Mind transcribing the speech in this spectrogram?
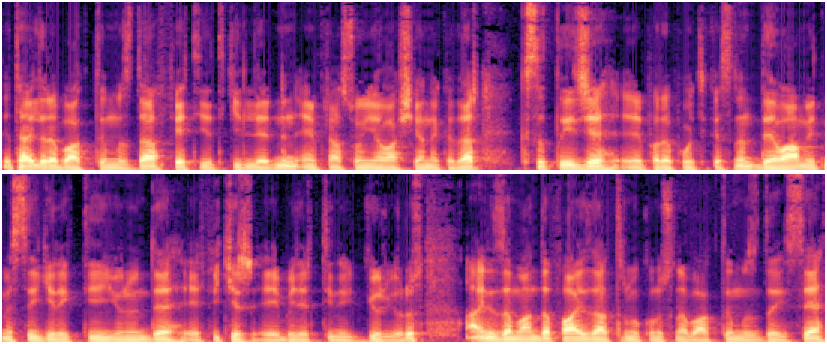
Detaylara baktığımızda FED yetkililerinin enflasyon yavaşlayana kadar kısıtlayıcı e, para politikasının devam etmesi gerektiği yönünde e, fikir e, belirttiğini görüyoruz. Aynı zamanda faiz artırma konusuna baktığımızda ise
